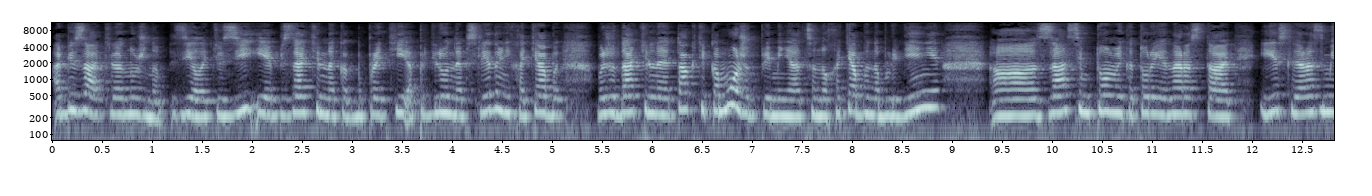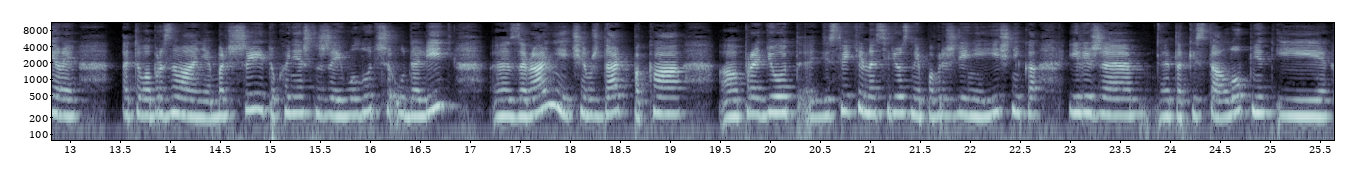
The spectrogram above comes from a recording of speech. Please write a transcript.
обязательно нужно сделать УЗИ и обязательно как бы пройти определенное обследование, хотя бы выжидательная тактика может применяться, но хотя бы наблюдение э, за симптомами, которые нарастают. И если размеры этого образования большие, то, конечно же, его лучше удалить э, заранее, чем ждать, пока э, пройдет действительно серьезное повреждение яичника или же эта киста лопнет и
